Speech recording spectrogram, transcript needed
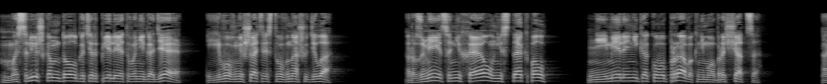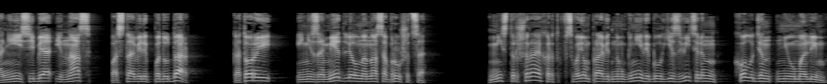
«Мы слишком долго терпели этого негодяя и его вмешательство в наши дела. Разумеется, ни Хэл, ни Стэкпол не имели никакого права к нему обращаться. Они и себя, и нас поставили под удар, который и не замедлил на нас обрушиться». Мистер Шрайхард в своем праведном гневе был язвителен, холоден, неумолим.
